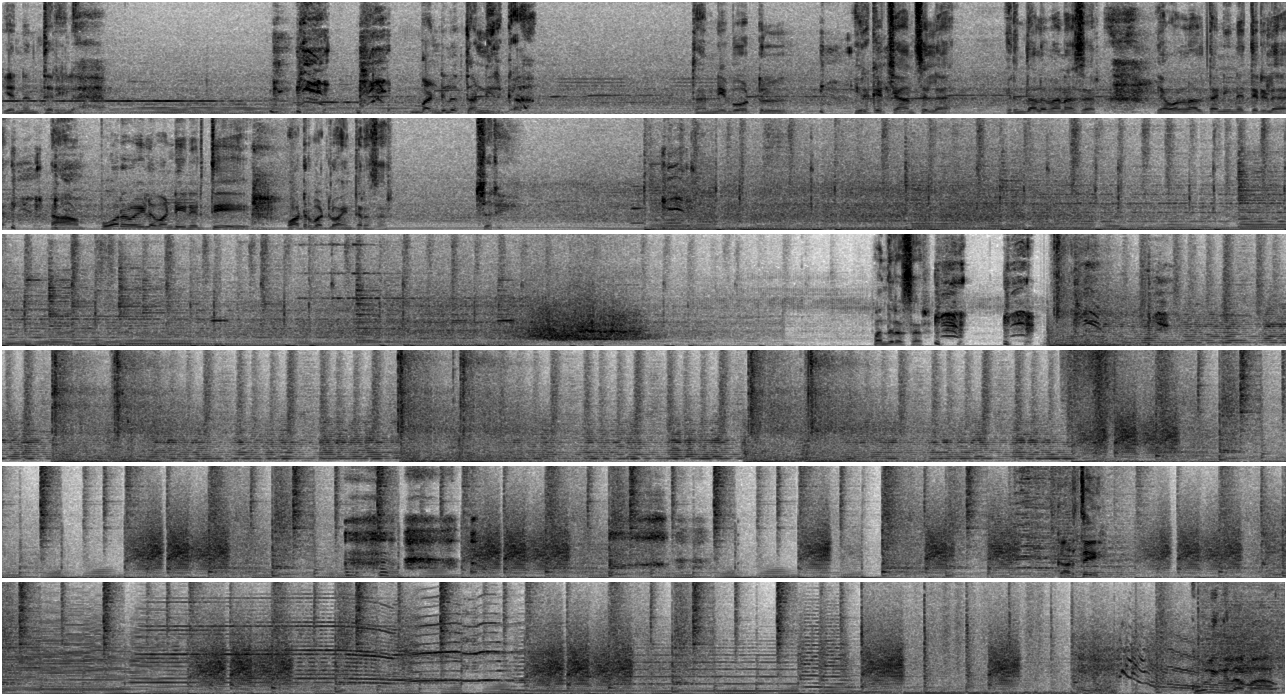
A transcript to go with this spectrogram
என்னன்னு தெரியல. வண்டியில தண்ணி இருக்கா? தண்ணி பாட்டில் இருக்க சான்ஸ் இல்லை. இருந்தாலும் வேணாம் சார். எவ்வளோ நாள் தண்ணினே தெரியல. நான் போகிற வழியில் வண்டியை நிறுத்தி வாட்டர் பாட்டில் வாங்கி தரேன் சார். சரி. வந்துடுறேன் சார்.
